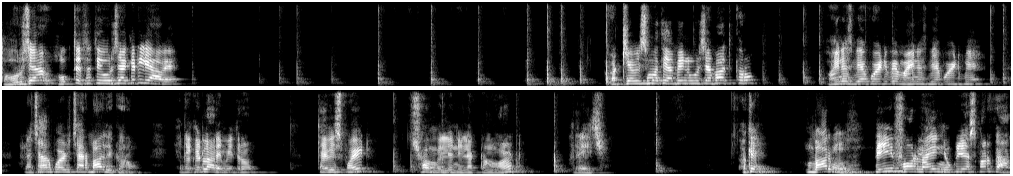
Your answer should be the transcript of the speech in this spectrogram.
તો ઊર્જા, મુક્ત થતી ઊર્જા કેટલી આવે? અઠ્યાવીસમાંથી આ બેની ઊર્જા બાદ કરો. માઇનસ બે પોઈન્ટ બે, માઇનસ બે પોઈન્ટ બે, એટલે ચાર પોઈન્ટ ચાર બાદ કરો. એટલે કેટલા રહે મિત્રો? ત્રેવીસ પોઈન્ટ છ મિલિયન ઇલેક્ટ્રોન વોલ્ટ રહે છે. ઓકે બારમું. P four nine nucleus germanium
